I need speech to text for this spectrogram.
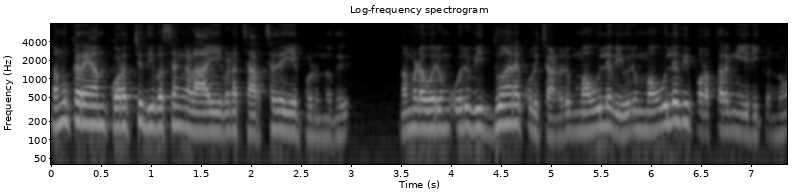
നമുക്കറിയാം കുറച്ച് ദിവസങ്ങളായി ഇവിടെ ചർച്ച ചെയ്യപ്പെടുന്നത് നമ്മുടെ ഒരു ഒരു വിദ്വാനെക്കുറിച്ചാണ് ഒരു മൗലവി ഒരു മൗലവി പുറത്തിറങ്ങിയിരിക്കുന്നു.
